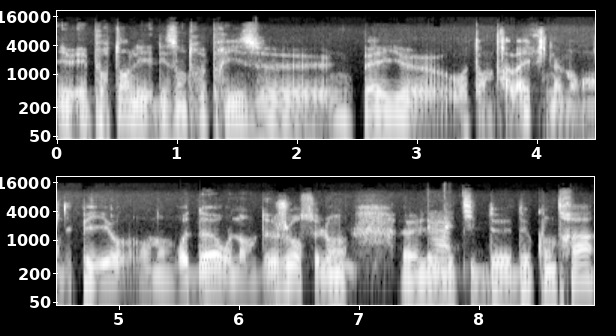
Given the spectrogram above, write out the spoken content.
Et, et, pourtant, les, les entreprises euh, nous payent euh, autant de travail finalement. On est payé au, au nombre d'heures, au nombre de jours, selon euh, les, ouais. les, types de, de, contrats.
